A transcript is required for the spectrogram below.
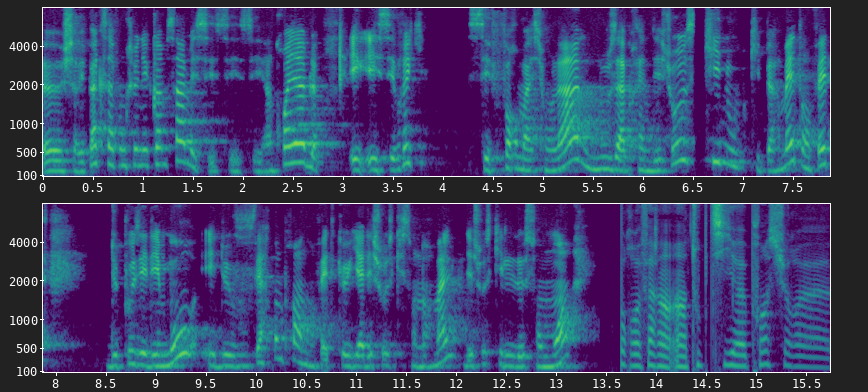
euh, je savais pas que ça fonctionnait comme ça, mais c'est incroyable. Et, et c'est vrai que ces formations-là nous apprennent des choses qui nous qui permettent en fait de poser des mots et de vous faire comprendre en fait qu'il y a des choses qui sont normales, des choses qui le sont moins. Pour refaire un, tout petit euh, point sur, euh,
